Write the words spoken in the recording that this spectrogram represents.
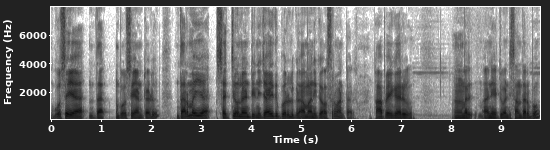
బోసయ్య ద బోసయ్య అంటాడు ధర్మయ్య సత్యం లాంటి నిజాయితీ పరులు గ్రామానికి అవసరం అంటారు. పాపయ్య గారు మరి అనేటువంటి సందర్భం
